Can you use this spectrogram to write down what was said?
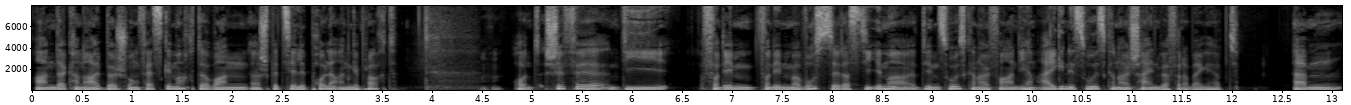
an der Kanalböschung festgemacht. Da waren äh, spezielle Poller angebracht. Mhm. Und Schiffe, die von, dem, von denen man wusste, dass die immer den Suezkanal fahren, die haben eigene Suezkanal-Scheinwerfer dabei gehabt. Ähm,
